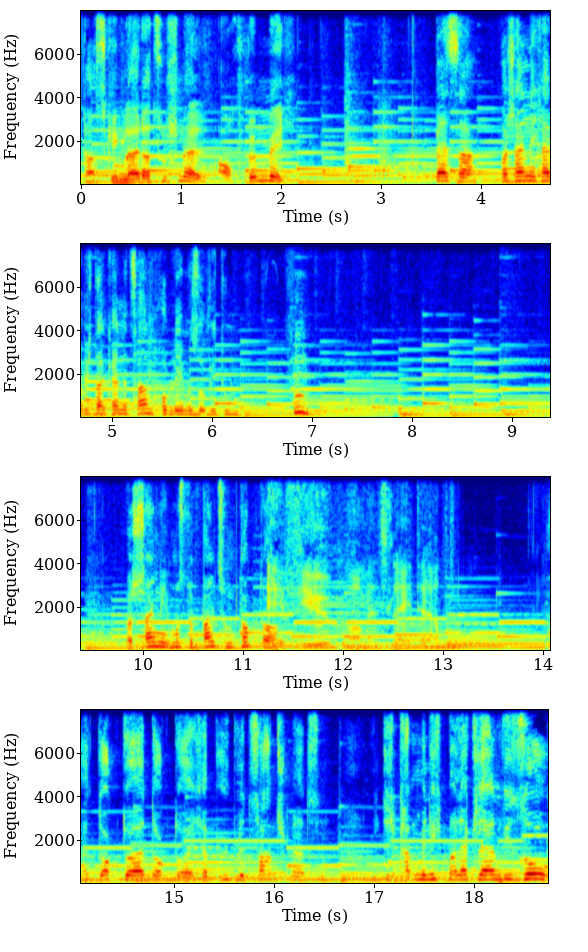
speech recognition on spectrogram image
Das ging leider zu schnell, auch für mich. Besser. Wahrscheinlich habe ich dann keine Zahnprobleme, so wie du. Hm. Wahrscheinlich musst du bald zum Doktor. A few moments later. Herr Doktor, Herr Doktor, ich habe üble Zahnschmerzen und ich kann mir nicht mal erklären, wieso.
